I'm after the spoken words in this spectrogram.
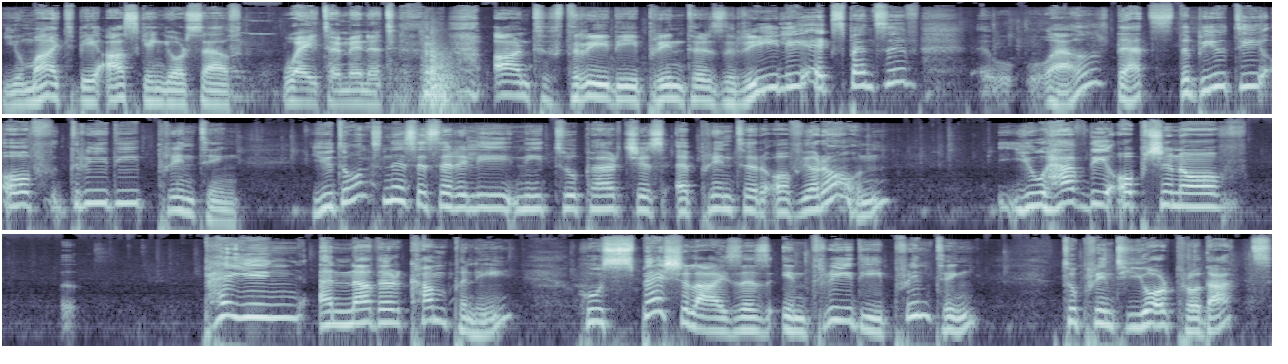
You might be asking yourself, wait a minute, aren't 3D printers really expensive? Well, that's the beauty of 3D printing. You don't necessarily need to purchase a printer of your own. You have the option of uh, paying another company who specializes in 3D printing to print your products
